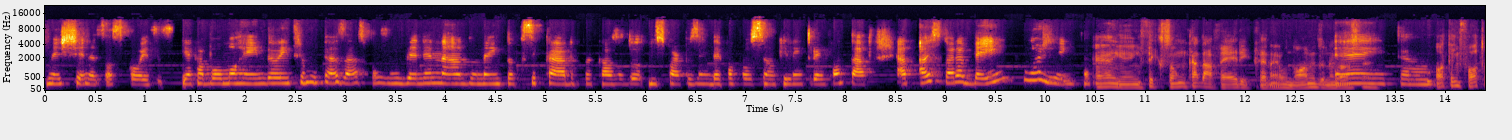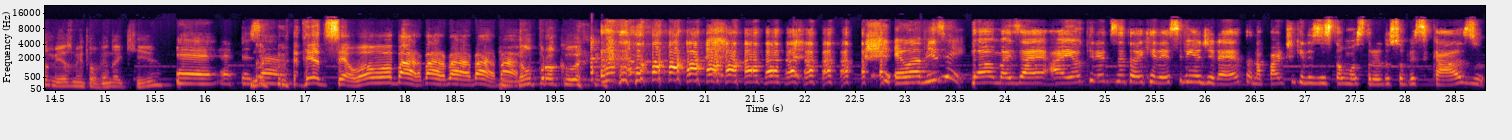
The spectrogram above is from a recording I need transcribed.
mexer nessas coisas. E acabou morrendo, entre muitas aspas, envenenado, né? Intoxicado por causa do- dos corpos em decomposição que ele entrou em contato. A, a história é bem nojenta. É, é infecção cadavérica, né? O nome do negócio. É, né? então. Ó, tem foto mesmo, hein? Tô vendo aqui. É, é pesado. Meu Deus do céu. Vamos, para, para, para, para, para. Não procura. eu avisei. Não, mas aí, aí, eu queria dizer também que nesse linha direta, na parte que eles estão mostrando sobre esse caso,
